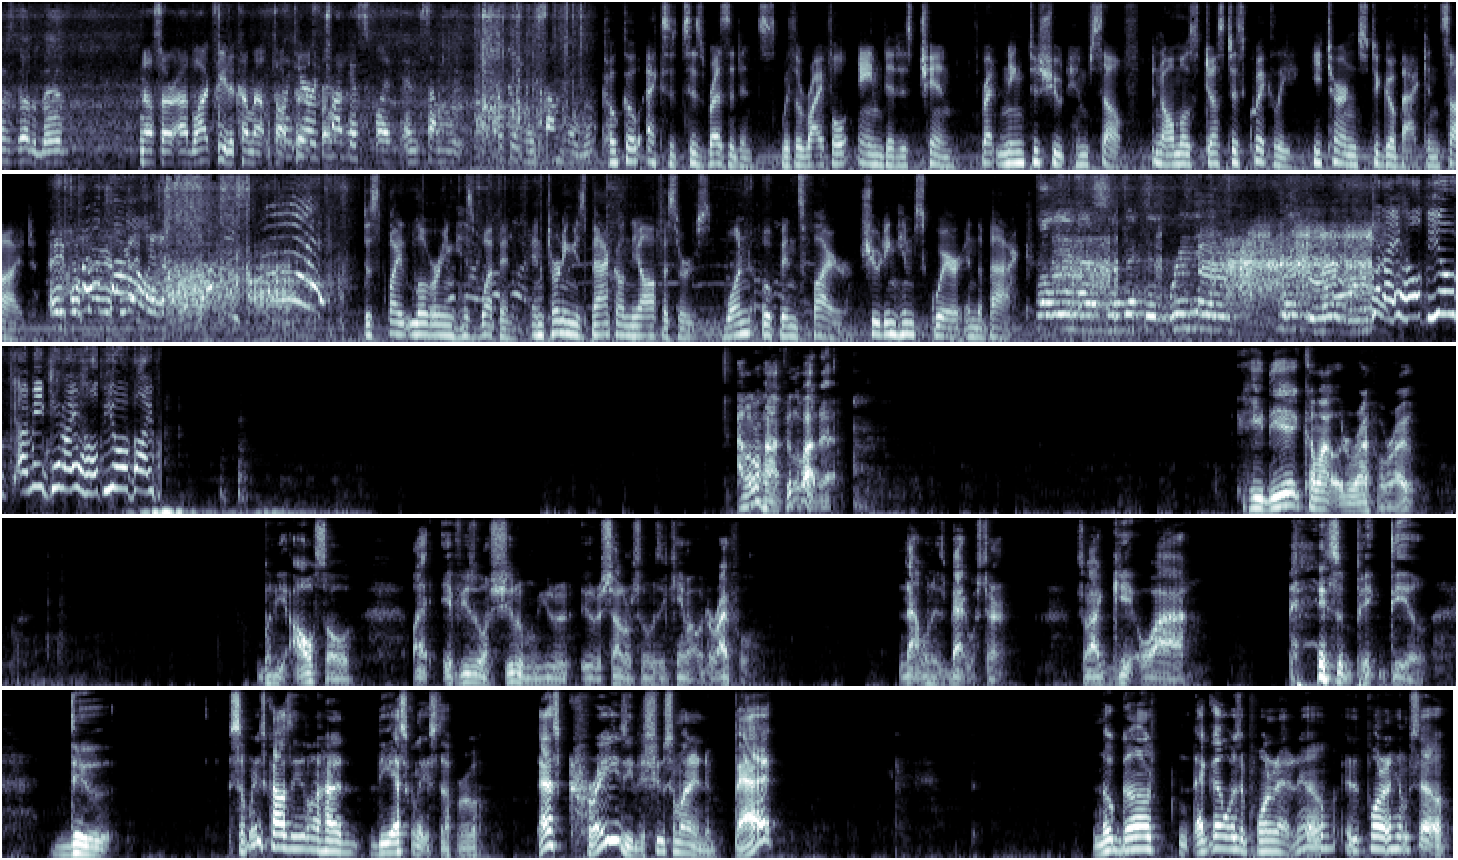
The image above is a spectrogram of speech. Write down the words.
just uh, go to bed. No, sir, I'd like for you to come out and talk Like to your us for a truck minute. is flipped and some okay, something. Coco exits his residence with a rifle aimed at his chin, threatening to shoot himself, and almost just as quickly, he turns to go back inside. Despite lowering his weapon and turning his back on the officers, one opens fire, shooting him square in the back. Can I help you? I mean, can I help you apply I don't know how I feel about that. He did come out with a rifle, right? But he also, like, if you was gonna shoot him, you would have shot him as soon as he came out with the rifle. Not when his back was turned. So I get why it's a big deal, dude. Some of calls to learn how to de-escalate stuff, bro. That's crazy to shoot somebody in the back. No gun. That gun wasn't pointed at them. It was pointed at himself.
